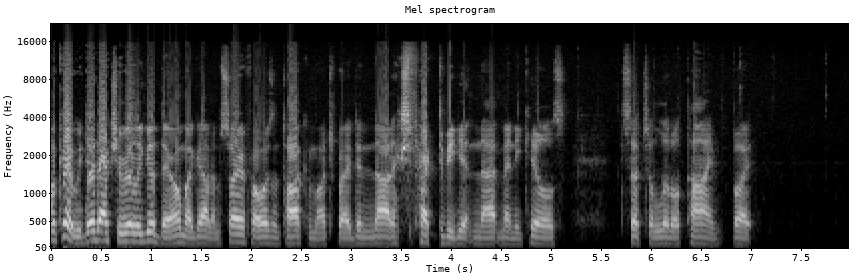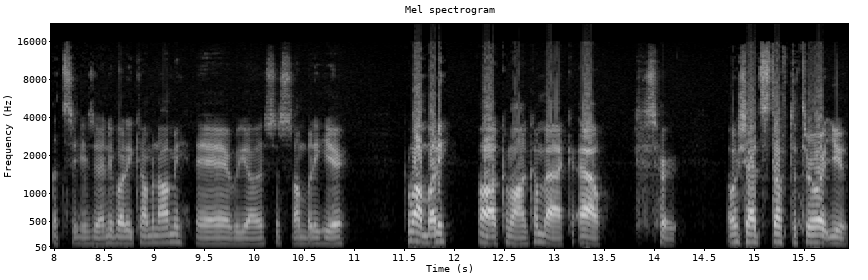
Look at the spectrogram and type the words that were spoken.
Okay, we did actually really good there. Oh my god, I'm sorry if I wasn't talking much, but I did not expect to be getting that many kills in such a little time. But, let's see, is there anybody coming on me? There we go, it's just somebody here. Come on, buddy. Oh, come on, come back. Ow, this hurt. I wish I had stuff to throw at you.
